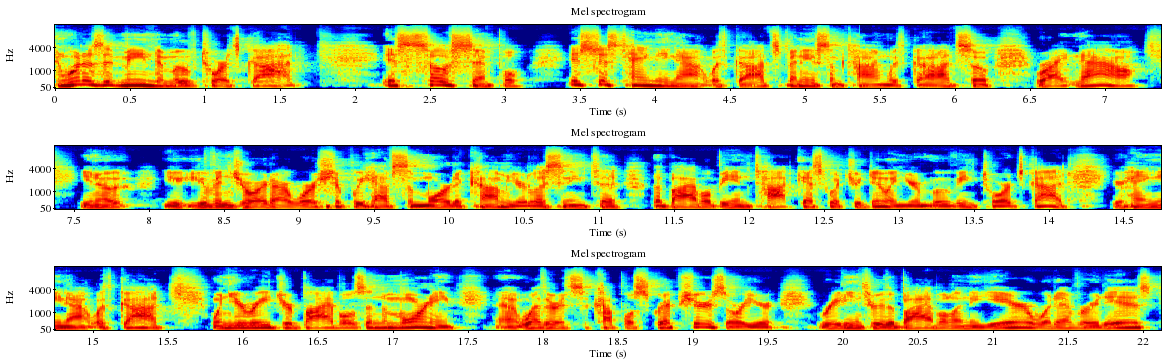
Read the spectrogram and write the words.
And what does it mean to move towards God? It's so simple. It's just hanging out with God, spending some time with God. So right now, you know, you, have enjoyed our worship. We have some more to come. You're listening to the Bible being taught. Guess what you're doing? You're moving towards God. You're hanging out with God. When you read your Bibles in the morning, uh, whether it's a couple scriptures or you're reading through the Bible in a year, whatever it is,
